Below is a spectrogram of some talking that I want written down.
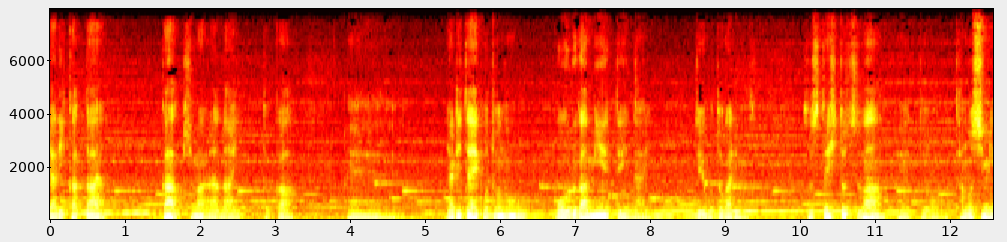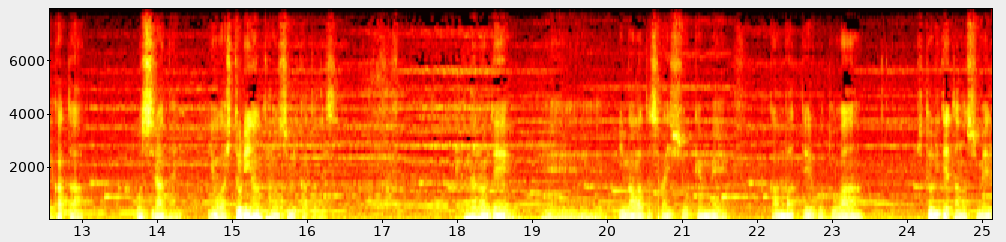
やり方が決まらないとか、えー、やりたいことのゴールが見えていないということがあります。そして一つは、えーと、楽しみ方を知らない。要は一人の楽しみ方ですなので、えー、今私が一生懸命頑張っていることは一人で楽しめる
